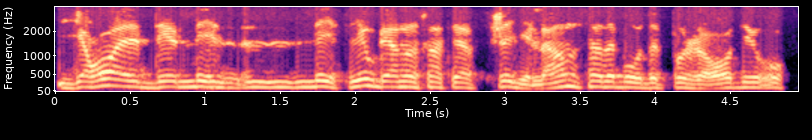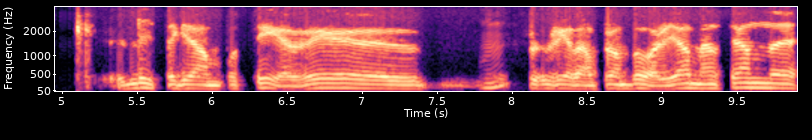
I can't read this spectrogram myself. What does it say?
Ja, det, lite gjorde jag nog så att jag frilansade både på radio och lite grann på tv mm. redan från början. Men sen eh,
